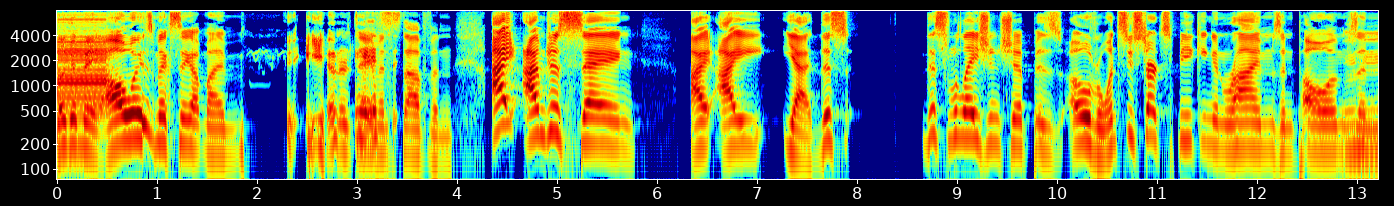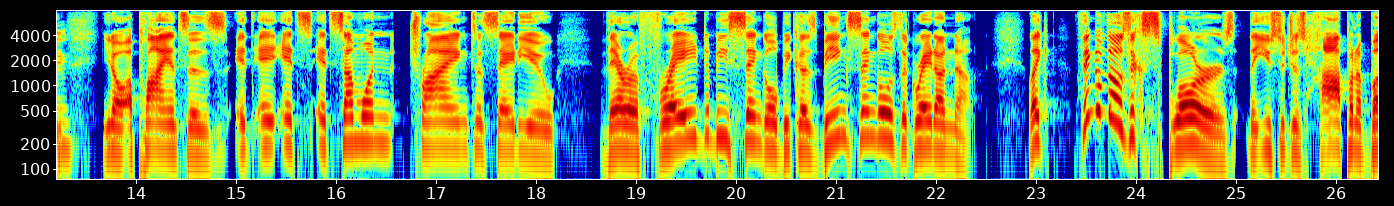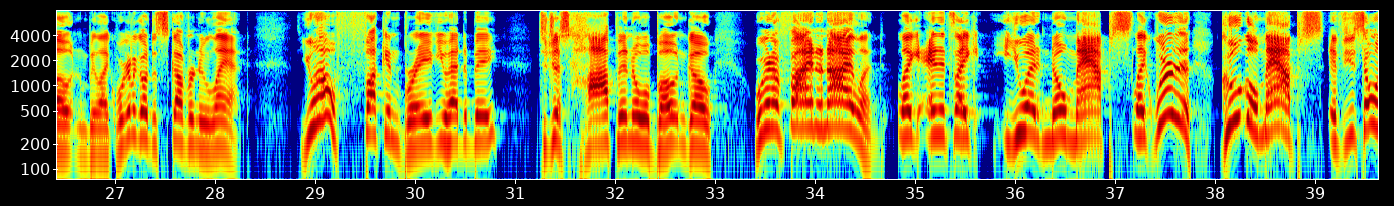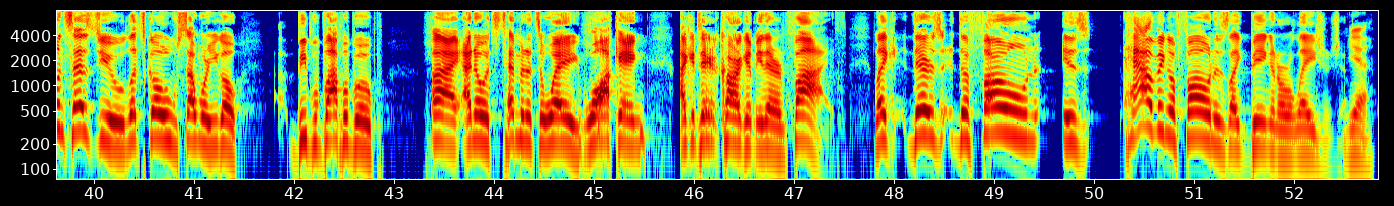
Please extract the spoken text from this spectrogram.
Look at me, always mixing up my e entertainment It's- stuff, and I I'm just saying, I I yeah this this relationship is over once you start speaking in rhymes and poems and mm-hmm. you know appliances. It, it it's it's someone trying to say to you they're afraid to be single because being single is the great unknown. Like think of those explorers that used to just hop on a boat and be like, "We're gonna go discover new land." You know how fucking brave you had to be to just hop into a boat and go, "We're gonna find an island." Like, and it's like you had no maps. Like, where Google Maps? If you someone says to you, "Let's go somewhere," you go, "Beep boop bop boop." All right, I know it's ten minutes away walking. I can take a car, get me there in five. Like, there's the phone is having a phone is like being in a relationship. Yeah.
